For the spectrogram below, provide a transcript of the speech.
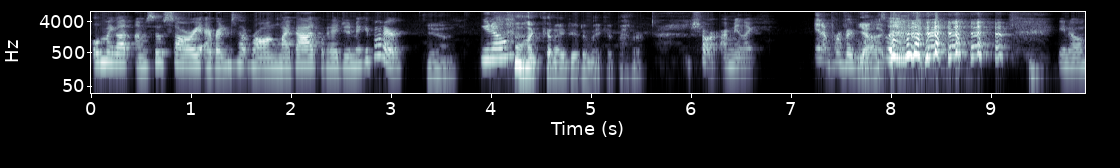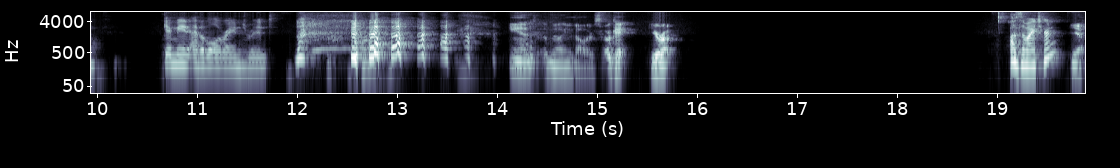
oh my god, I'm so sorry, I read into that wrong. My bad. What can I do to make it better? yeah. You know? what can I do to make it better? sure. I mean, like in a perfect Yeah, world, you know, give me an edible arrangement. And a million dollars. Okay, you're up. Oh, is it my turn? Yeah.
